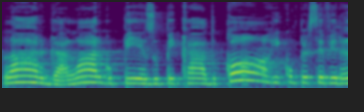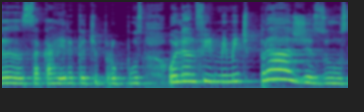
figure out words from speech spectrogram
Larga, larga o peso, o pecado, corre com perseverança a carreira que eu te propus, olhando firmemente para Jesus,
